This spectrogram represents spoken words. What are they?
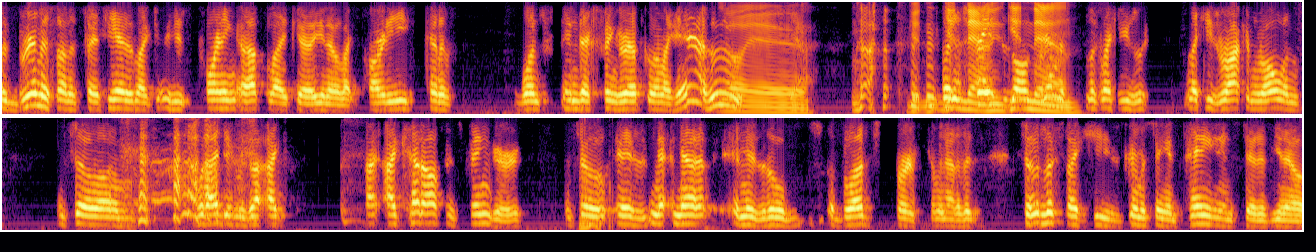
a grimace on his face. He had like he was pointing up, like uh, you know, like party kind of one index finger up, going like, "Yeah, who?" Oh yeah, yeah, yeah. getting, But getting his down. face He's is all getting grimace, down. Look like he's like he's rock and rolling. And so um, what I did was I, I I cut off his finger, and so is now and there's a little blood spurt coming out of it. So it looks like he's grimacing in pain instead of you know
